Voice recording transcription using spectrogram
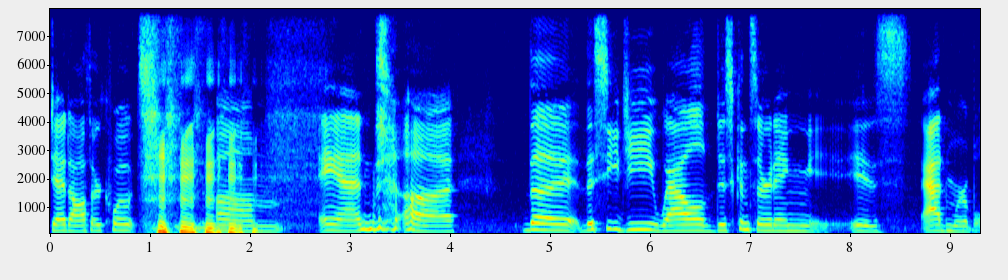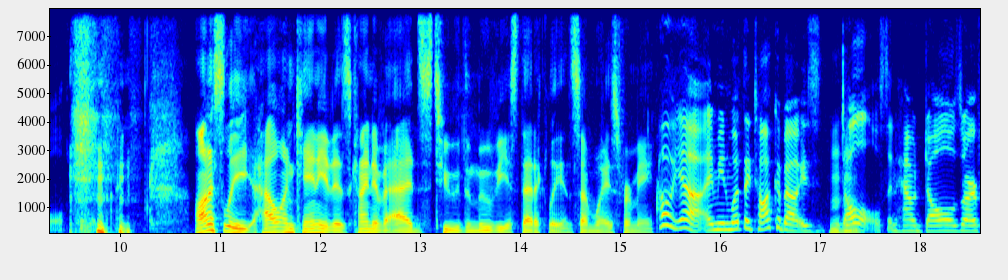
dead author quotes. um, and uh, the the CG, while disconcerting, is admirable. for the time. Honestly, how uncanny it is kind of adds to the movie aesthetically in some ways for me. Oh yeah, I mean what they talk about is dolls and how dolls are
